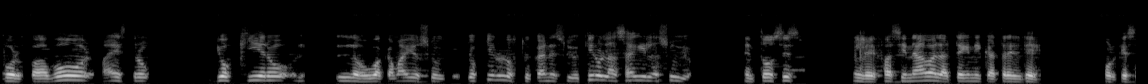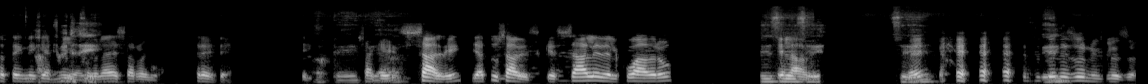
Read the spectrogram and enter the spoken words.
por favor, maestro, yo quiero los guacamayos suyos, yo quiero los tucanes suyos, quiero las águilas suyos. Entonces le fascinaba la técnica 3D, porque esa técnica es mía, yo la desarrollé, 3D. o sea que sale, ya tú sabes, que sale del cuadro el ave. Sí. ¿Eh? tú tienes uno incluso.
